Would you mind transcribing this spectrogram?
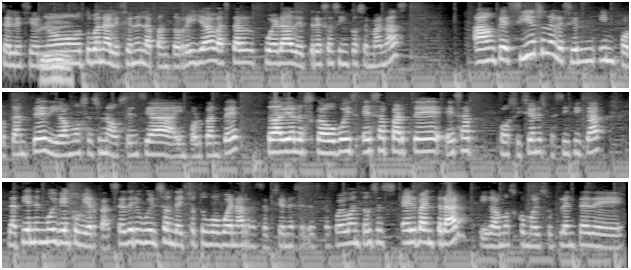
Se lesionó, tuvo una lesión en la pantorrilla, va a estar fuera de 3 a 5 semanas aunque sí es una lesión importante, digamos, es una ausencia importante, todavía los Cowboys esa parte, esa posición específica la tienen muy bien cubierta. Cedric Wilson de hecho tuvo buenas recepciones en este juego, entonces él va a entrar, digamos, como el suplente de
